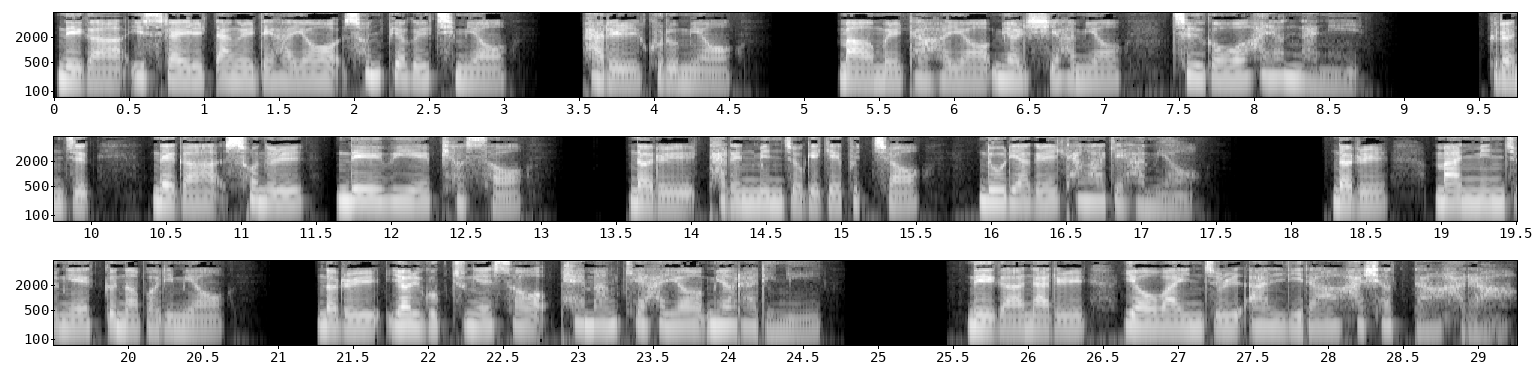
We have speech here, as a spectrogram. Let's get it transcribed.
내가 이스라엘 땅을 대하여 손뼉을 치며 발을 구르며 마음을 다하여 멸시하며 즐거워하였나니 그런즉 내가 손을 내 위에 펴서 너를 다른 민족에게 붙여 노략을 당하게 하며 너를 만민 중에 끊어버리며 너를 열국 중에서 패망케 하여 멸하리니 내가 나를 여호와인 줄 알리라 하셨다 하라.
